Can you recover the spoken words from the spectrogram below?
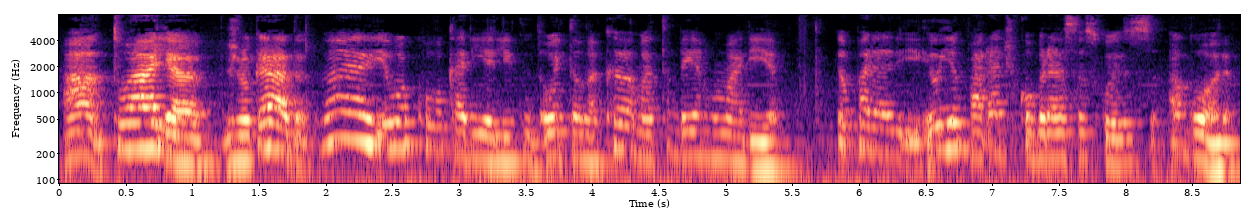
A toalha jogada? Ai, eu a colocaria ali, ou então na cama, também arrumaria. Eu pararia, eu ia parar de cobrar essas coisas agora.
